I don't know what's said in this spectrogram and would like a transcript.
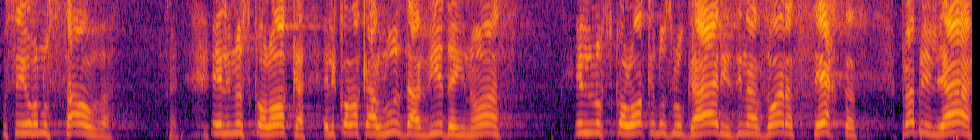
O Senhor nos salva. Ele nos coloca, Ele coloca a luz da vida em nós. Ele nos coloca nos lugares e nas horas certas para brilhar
